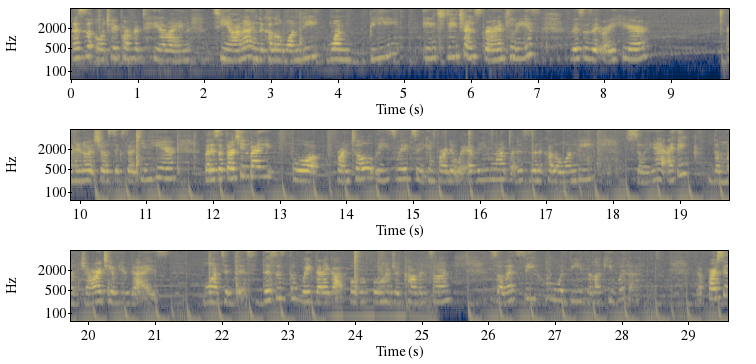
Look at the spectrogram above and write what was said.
this is the Outre Perfect Hairline Tiana in the color 1D, 1B HD Transparent Lace. This is it right here. And I know it shows 613 here, but it's a 13 by 4 frontal lace wig, so you can part it wherever you want, but this is in the color 1B. So yeah, I think the majority of you guys wanted this. This is the wig that I got over 400 comments on. So let's see who would be the lucky winner. The person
